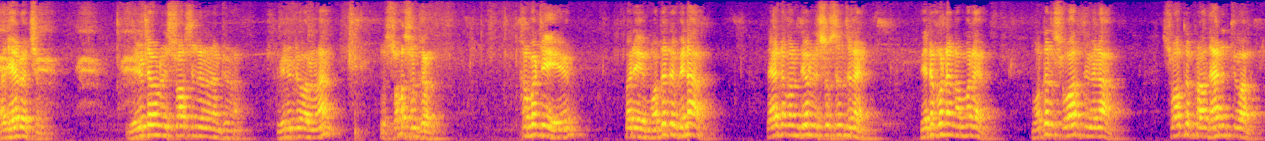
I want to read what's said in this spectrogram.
పదిహేడు వచ్చింది. వినటం వలన విశ్వాసం కలగని అంటున్నాను వినటం వలన విశ్వాసం కలదు. కాబట్టి మరి మొదట వినాలి. లేదంటే మనం దేవుని విశ్వసించలేం వినకుండా నమ్మలేం మొదట స్వార్థ వినాలి. స్వార్థ ప్రాధాన్యత ఇవ్వాలి.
